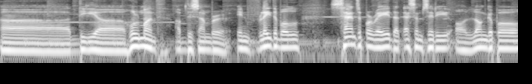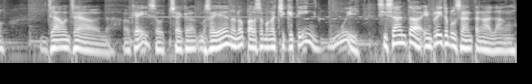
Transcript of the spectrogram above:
uh, the uh, whole month of December. Inflatable Santa parade at SM City Olongapo downtown. Okay? So check it out. Masaya yan, ano? Para sa mga chikiting. Uy, si Santa. Inflatable Santa nga lang.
